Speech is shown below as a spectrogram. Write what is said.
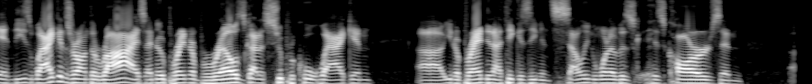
And these wagons are on the rise. I know Brandon Burrell's got a super cool wagon. Uh, you know, Brandon, I think, is even selling one of his, his cars. And uh,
